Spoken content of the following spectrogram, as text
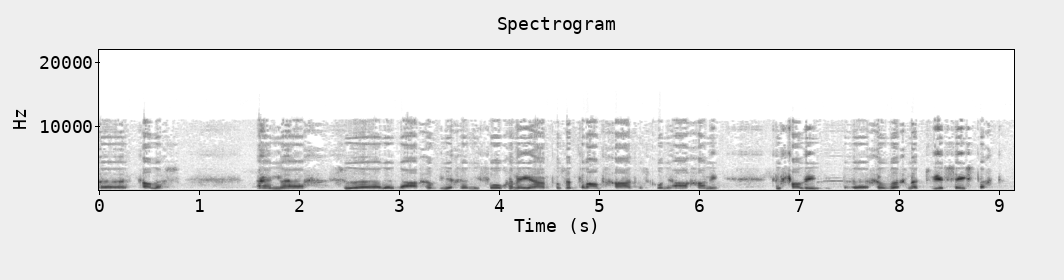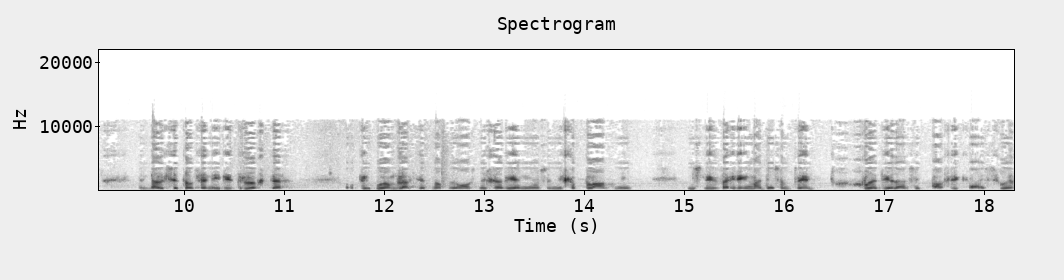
uh eh, kalvers. En uh so hulle daar geweg en die volgende jaar het ons 'n brand gehad, ons kon nie aangaan nie toe val die uh, gewig na 260. En nou sit ons in hierdie droogte op die oomblik dit nog ons nie gereën nie, ons het nie geplant nie. Dis nie veiding maar dis omtrent groot deel van Suid-Afrika is so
